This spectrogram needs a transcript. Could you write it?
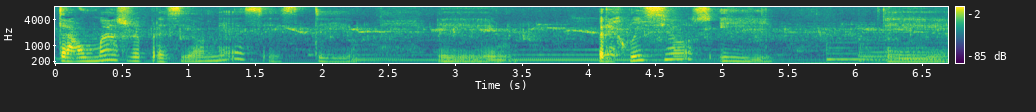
traumas, represiones, este, eh, prejuicios y eh,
